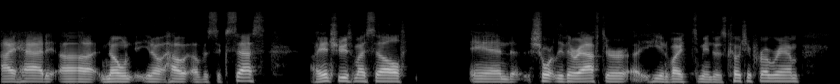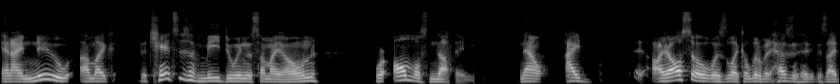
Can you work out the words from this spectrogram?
I had uh, known you know how of a success. I introduced myself, and shortly thereafter, uh, he invited me into his coaching program, and I knew I'm like the chances of me doing this on my own were almost nothing. Now I I also was like a little bit hesitant because I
